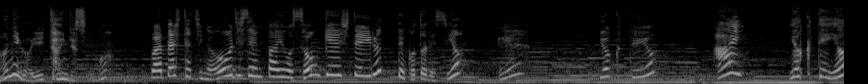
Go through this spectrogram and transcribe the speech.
何が言いたいんですの？私たちが王子先輩を尊敬しているってことですよ。え？よくてよ。はいよくてよ。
